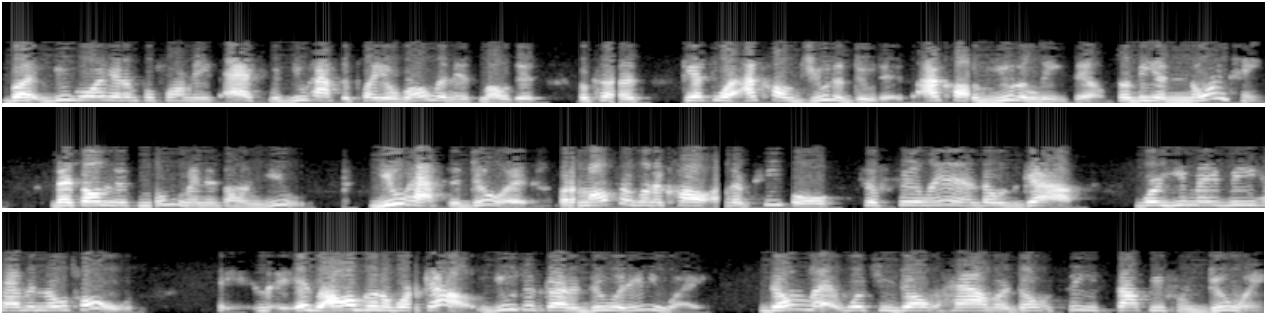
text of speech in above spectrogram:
But you go ahead and perform these acts. But you have to play a role in this, Moses, because guess what? I called you to do this. I called you to lead them. So the anointing that's on this movement is on you. You have to do it, but I'm also going to call other people to fill in those gaps where you may be having those holes. It's all going to work out. You just got to do it anyway. Don't let what you don't have or don't see stop you from doing.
